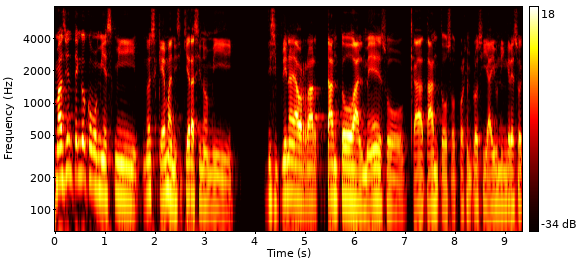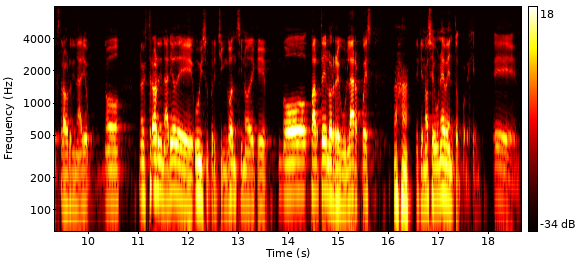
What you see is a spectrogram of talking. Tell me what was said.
más bien tengo como mi, mi, no esquema ni siquiera, sino mi disciplina de ahorrar tanto al mes o cada tantos. O por ejemplo, si hay un ingreso extraordinario, no no extraordinario de, uy, súper chingón, sino de que no parte de lo regular, pues, Ajá. de que no sea un evento, por ejemplo. Eh,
